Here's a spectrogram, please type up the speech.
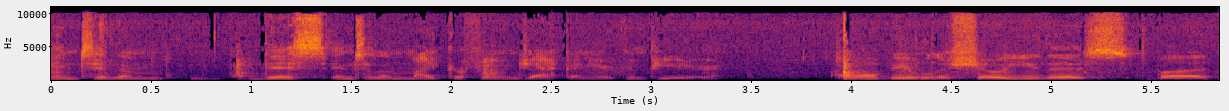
into the this into the microphone jack on your computer. I won't be able to show you this, but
